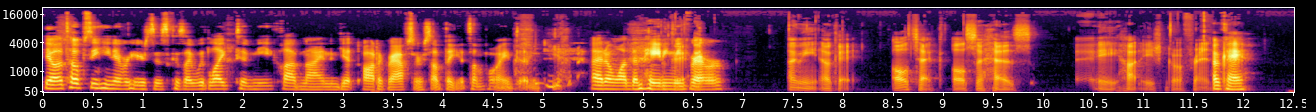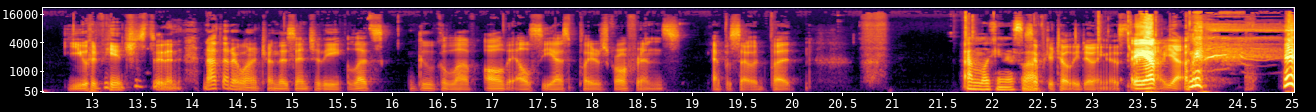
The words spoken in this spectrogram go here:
Yeah, let's hope he never hears this because I would like to meet Cloud Nine and get autographs or something at some point, and yeah. I don't want them hating Okay, me forever. I mean, okay. Altec also has a hot Asian girlfriend. Okay. You would be interested in. Not that I want to turn this into the let's Google up all the LCS players' girlfriends episode, but I'm looking this up. except you're totally doing this. Yep. now, Yeah.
